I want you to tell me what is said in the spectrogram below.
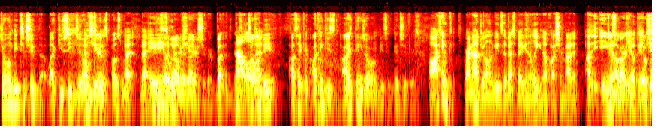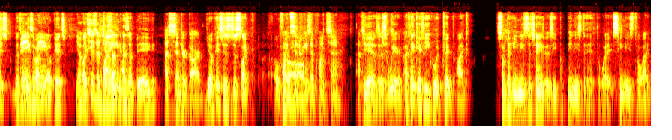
Joel Embiid can shoot though. Like you see Joel That's Embiid true. in his post, but the he's, AD a little better bit better shooter. shooter. But Not a little Joel bit. Embiid, I'll take him. I think he's. I think Joel Embiid's a good shooter. Oh, I think right now Joel Embiid's the best big in the league, no question about it. Uh, even That's what over Jokic. Jokic. The thing Big, is about big, Jokic. Jokic like, is a- just playing a- as a big. a center guard, Jokic is just like overall. point center. He's a point center. That's He who is. Jokic It's weird. I think if he would could like something he needs to change is he he needs to hit the weights. He needs to like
